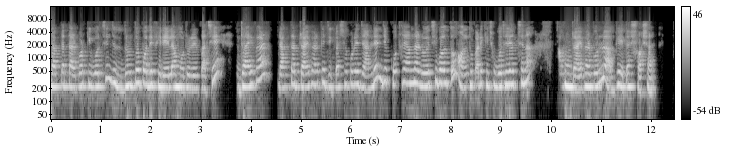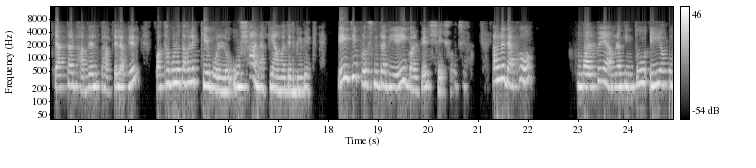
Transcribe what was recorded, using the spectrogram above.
ডাক্তার তারপর কি বলছেন যে, দ্রুত পদে ফিরে এলাম মোটরের কাছে। ড্রাইভার, ডাক্তার ড্রাইভারকে জিজ্ঞাসা করে জানলেন যে কোথায় আমরা রয়েছি বলতো? অন্ধকারে কিছু বোঝা যাচ্ছে না। তখন ড্রাইভার বলল, আগে এটা শ্মশান। ডাক্তার ভাবলেন, ভাবতে লাগলেন, কথাগুলো তাহলে কে বলল? উষা নাকি আমাদের বিবেক? এই যে প্রশ্নটা দিয়েই গল্পের শেষ হয়েছে। তাহলে দেখো, গল্পে আমরা কিন্তু এই রকম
